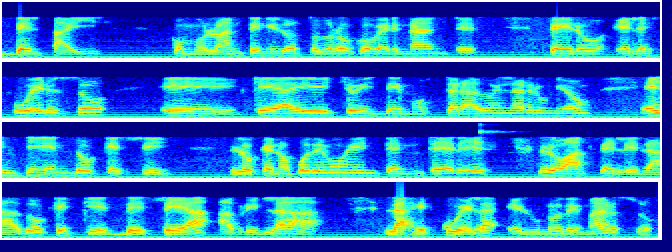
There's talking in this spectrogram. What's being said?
del país, como lo han tenido todos los gobernantes, pero el esfuerzo que ha hecho y demostrado en la reunión, entiendo que sí lo que no podemos entender es lo acelerado que, que desea abrir la, las escuelas el 1 de marzo.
